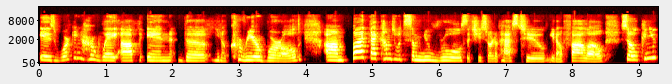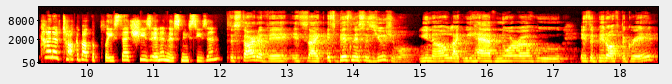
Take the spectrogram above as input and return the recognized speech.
is working her way up in the you know career world, um, but that comes with some new rules that she sort of has to you know follow. So can you kind of talk about the place that she's in in this new season? The start of it, it's like it's business as usual. You know, like we have Nora who is a bit off the grid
